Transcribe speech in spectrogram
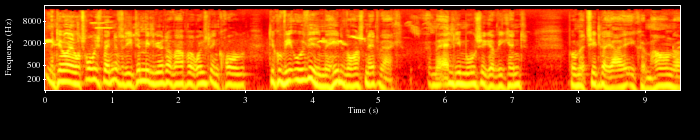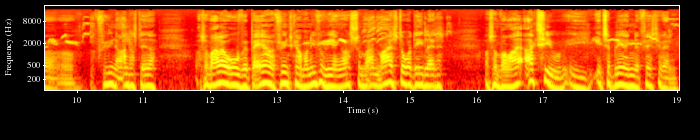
Men det var jo utrolig spændende, fordi det miljø, der var på Rysling Kro, det kunne vi udvide med hele vores netværk. Med alle de musikere, vi kendte. Både Mathilde og jeg i København og, og Fyn og andre steder. Og så var der Ove Bager og Fyns Harmoniforvirring også, som var en meget stor del af det. Og som var meget aktiv i etableringen af festivalen.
